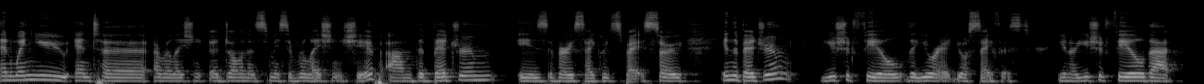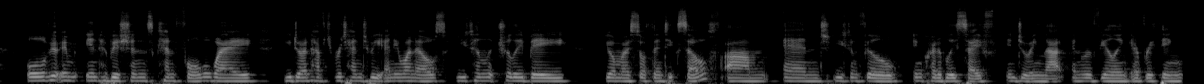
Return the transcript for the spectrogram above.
And when you enter a relation, a dominant submissive relationship, um, the bedroom is a very sacred space. So in the bedroom, you should feel that you're at your safest. You know, you should feel that all of your inhibitions can fall away. You don't have to pretend to be anyone else. You can literally be your most authentic self, um, and you can feel incredibly safe in doing that and revealing everything,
